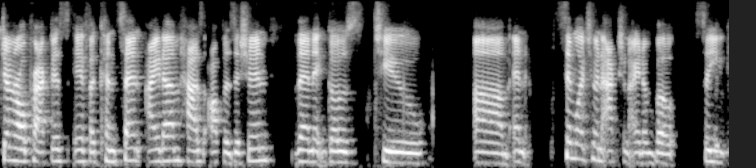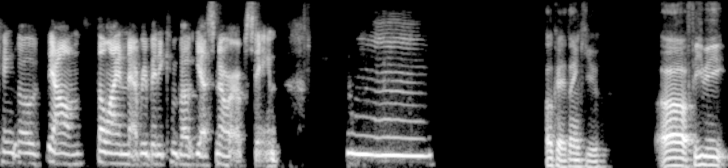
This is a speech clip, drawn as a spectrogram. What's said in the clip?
general practice, if a consent item has opposition, then it goes to um, and similar to an action item vote. So you can go down the line and everybody can vote yes, no, or abstain. Mm. Okay, thank you. Uh, Phoebe,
